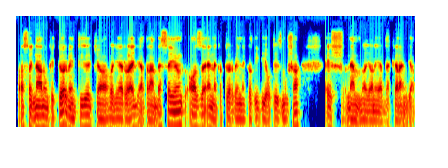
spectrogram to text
Az, hogy nálunk egy törvény tiltja, hogy erről egyáltalán beszéljünk, az ennek a törvénynek az idiotizmusa, és nem nagyon érdekel engem.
